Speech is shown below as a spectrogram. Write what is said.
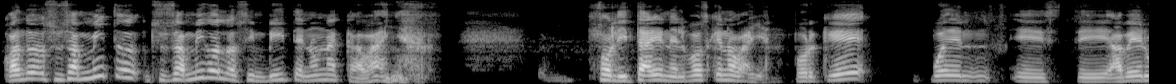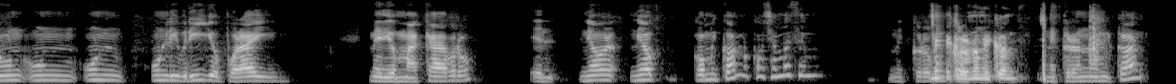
cuando sus, amigos, sus amigos los inviten a una cabaña solitaria en el bosque, no vayan. Porque pueden este, haber un, un, librillo por ahí medio macabro. El Neo, Comic Con, ¿cómo se llama ese? Necronomicon. Necronomicon.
